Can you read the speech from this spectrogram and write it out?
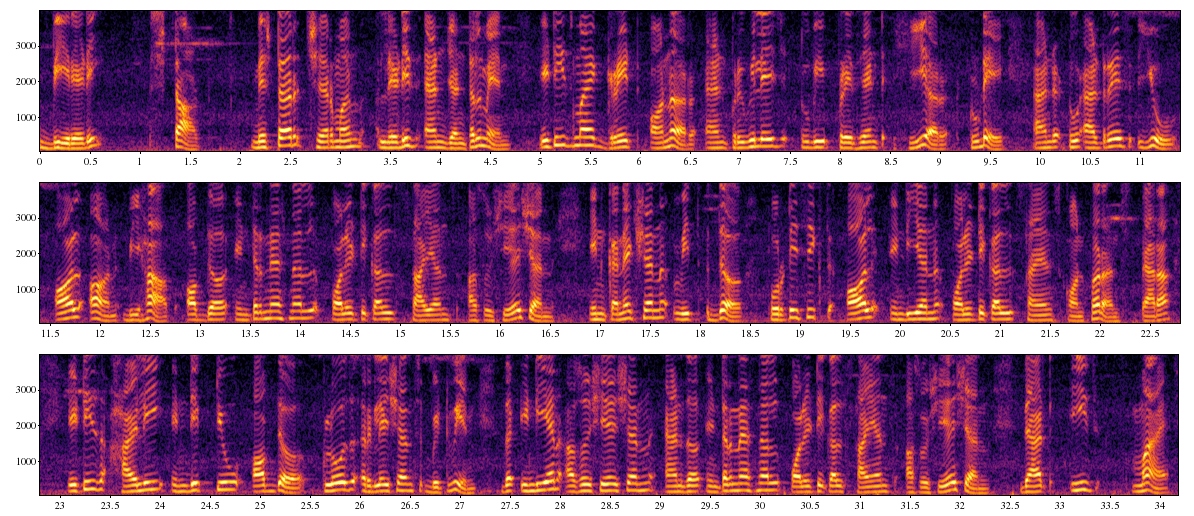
Be ready start. Mister chairman ladies and gentlemen it is my great honor and privilege to be present here today and to address you all on behalf of the International Political Science Association in connection with the 46th All Indian Political Science Conference. Para. It is highly indicative of the close relations between the Indian Association and the International Political Science Association that is my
